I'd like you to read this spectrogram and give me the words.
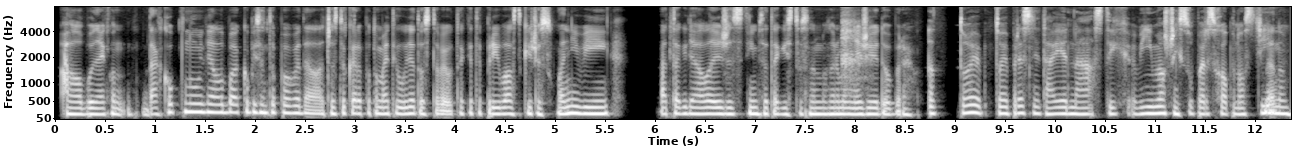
alebo nejako nakopnúť, alebo ako by som to povedala. Častokrát potom aj tí ľudia dostávajú také tie prívlastky, že sú leniví a tak ďalej, že s tým sa takisto samozrejme nežije dobre. To je, to je presne tá jedna z tých výjimočných superschopností, ano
